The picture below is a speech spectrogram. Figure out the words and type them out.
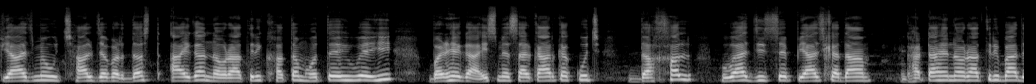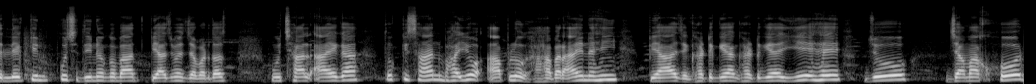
प्याज में उछाल ज़बरदस्त आएगा। नवरात्रि ख़त्म होते हुए ही बढ़ेगा। इसमें सरकार का कुछ दखल हुआ, जिससे प्याज का दाम घटा है नवरात्रि बाद, लेकिन कुछ दिनों के बाद प्याज में ज़बरदस्त उछाल आएगा। तो किसान भाइयों, आप लोग घबराए नहीं, प्याज घट गया घट गया। ये है जो जमाखोर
